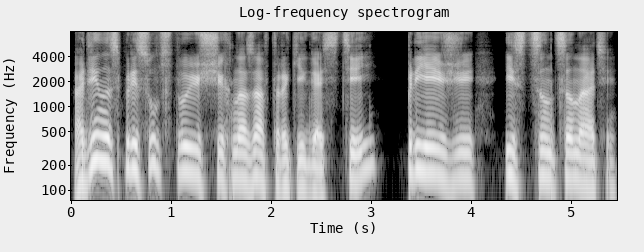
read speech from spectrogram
один из присутствующих на завтраке гостей, приезжий из Цинциннати,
